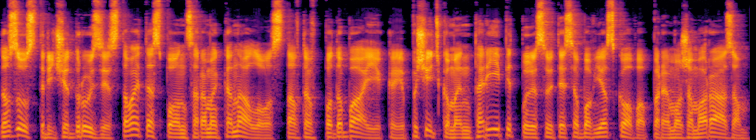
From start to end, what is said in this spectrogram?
До зустрічі, друзі. Ставайте спонсорами каналу, ставте вподобайки, пишіть коментарі, підписуйтесь обов'язково. Переможемо разом.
